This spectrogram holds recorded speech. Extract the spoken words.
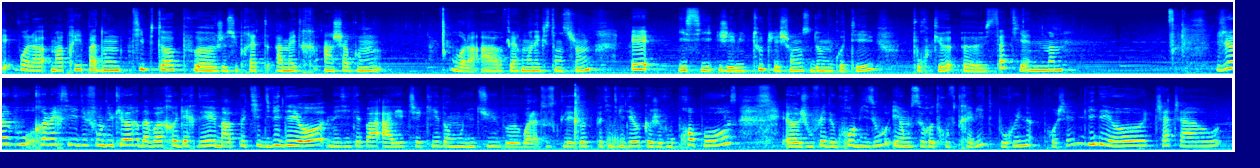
Et voilà, ma prépa donc tip top, euh, je suis prête à mettre un chablon, voilà, à faire mon extension. Et ici, j'ai mis toutes les chances de mon côté pour que euh, ça tienne. Je vous remercie du fond du cœur d'avoir regardé ma petite vidéo. N'hésitez pas à aller checker dans mon YouTube euh, voilà, toutes les autres petites vidéos que je vous propose. Euh, je vous fais de gros bisous et on se retrouve très vite pour une prochaine vidéo. Ciao ciao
